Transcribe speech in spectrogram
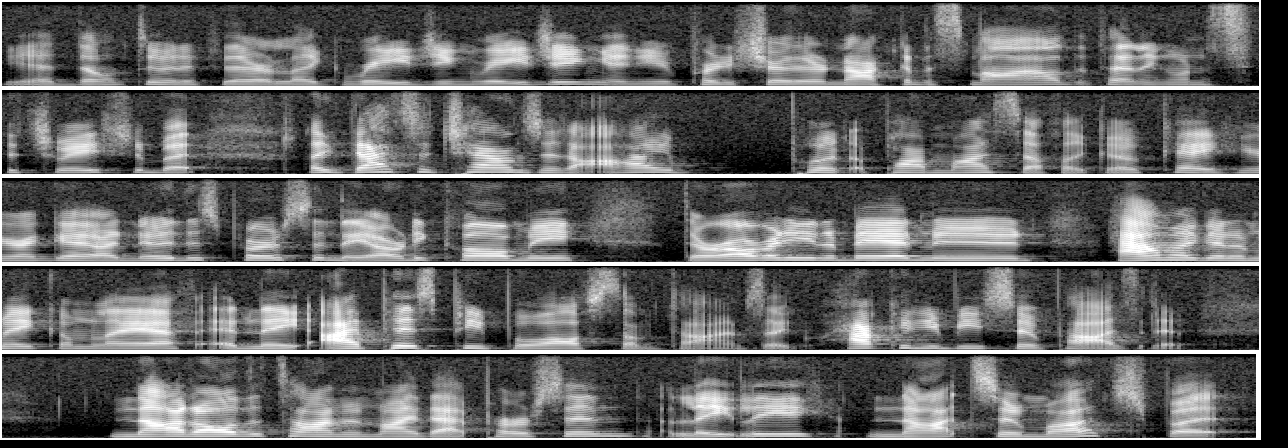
Yeah, don't do it if they're like raging, raging, and you're pretty sure they're not going to smile, depending on the situation. But like that's a challenge that I put upon myself. Like, okay, here I go. I know this person. They already called me. They're already in a bad mood. How am I going to make them laugh? And they, I piss people off sometimes. Like, how can you be so positive? Not all the time am I that person. Lately, not so much, but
